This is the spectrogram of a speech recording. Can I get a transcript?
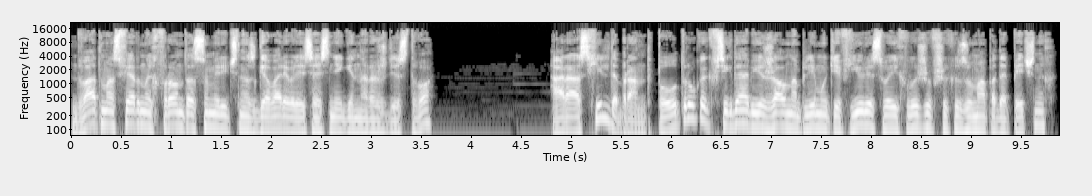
два атмосферных фронта сумеречно сговаривались о снеге на Рождество — а раз Хильдебранд поутру, как всегда, объезжал на Плимуте Фьюри своих выживших из ума подопечных,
